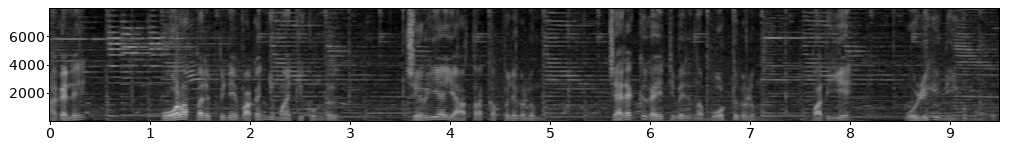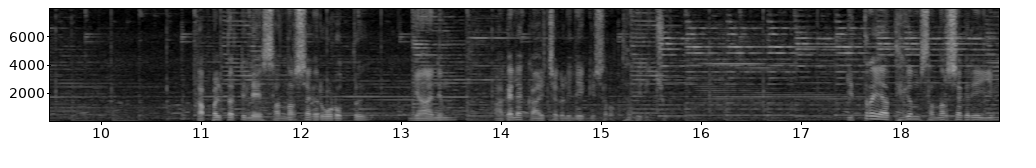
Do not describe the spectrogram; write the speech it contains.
അകലെ ഓളപ്പരപ്പിനെ വകഞ്ഞു മാറ്റിക്കൊണ്ട് ചെറിയ യാത്രക്കപ്പലുകളും ചരക്ക് കയറ്റി വരുന്ന ബോട്ടുകളും പതിയെ ഒഴുകി നീങ്ങുന്നുണ്ട്. കപ്പൽത്തട്ടിലെ സന്ദർശകരോടൊത്ത് ഞാനും അകല കാഴ്ചകളിലേക്ക് ശ്രദ്ധ തിരിച്ചു. ഇത്രയധികം സന്ദർശകരെയും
